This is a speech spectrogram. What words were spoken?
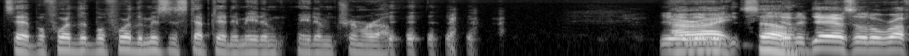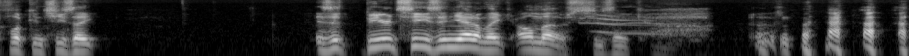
that's it. Before the before the missus stepped in and made him made him trim her up. Yeah, All the other- right. The other day I was a little rough looking. She's like, "Is it beard season yet?" I'm like, "Almost." She's like, ah.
